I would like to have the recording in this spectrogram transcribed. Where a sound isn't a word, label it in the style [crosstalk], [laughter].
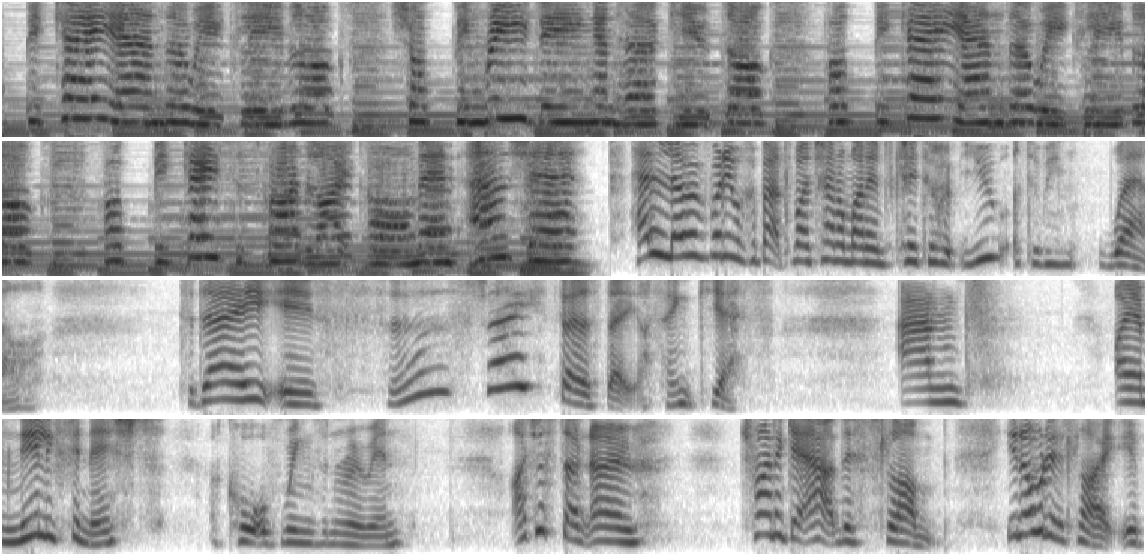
Poppy K and her weekly vlogs, shopping, reading and her cute dog. Poppy K and her weekly vlogs. Poppy K, subscribe, like, comment and share. Hello everybody, welcome back to my channel. My name's Kate. I hope you are doing well. Today is Thursday? Thursday, I think, yes. And I am nearly finished A Court of Wings and Ruin. I just don't know, trying to get out of this slump. You know what it's like? You're,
